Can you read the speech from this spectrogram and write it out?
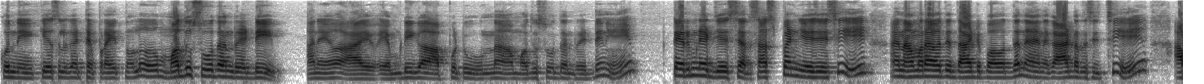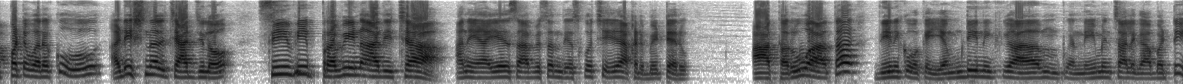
కొన్ని కేసులు కట్టే ప్రయత్నంలో మధుసూదన్ రెడ్డి అనే ఆ ఎండీగా అప్పుడు ఉన్న మధుసూదన్ రెడ్డిని టెర్మినేట్ చేశారు. సస్పెండ్ చేసేసి ఆయన అమరావతి దాటిపోవద్దని ఆయనకు ఆర్డర్స్ ఇచ్చి అప్పటి వరకు అడిషనల్ ఛార్జీలో సివి ప్రవీణ్ ఆదిత్య అనే ఐఏఎస్ ఆఫీసర్ని తీసుకొచ్చి అక్కడ పెట్టారు. ఆ తరువాత దీనికి ఒక ఎండీని నియమించాలి కాబట్టి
